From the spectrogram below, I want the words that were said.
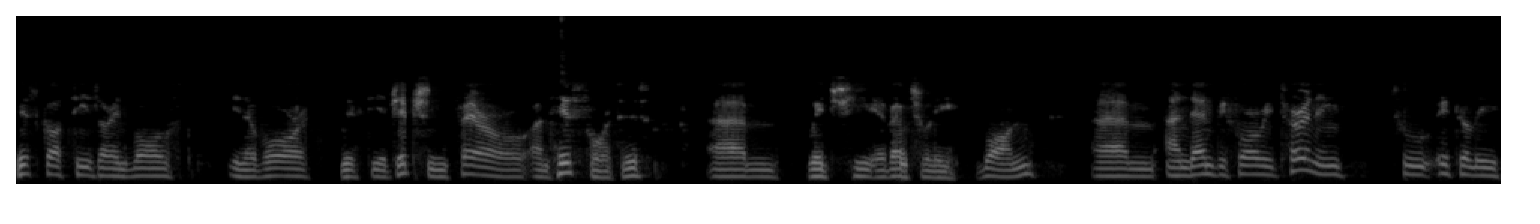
This got Caesar involved in a war with the Egyptian pharaoh and his forces, um, which he eventually won. Um, and then before returning to Italy,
